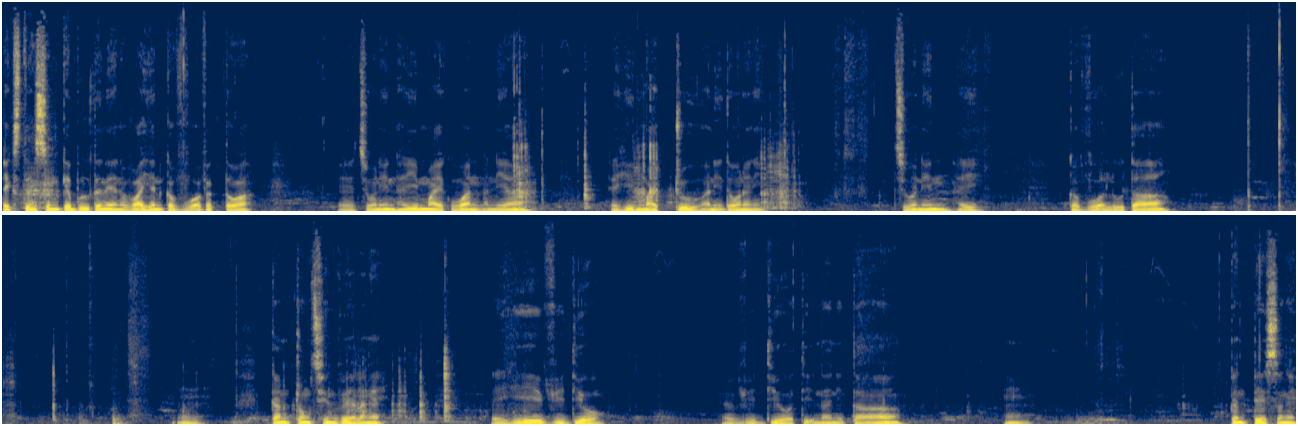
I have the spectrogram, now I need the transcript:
extension cable te nen, vai hian ka vu avek to a. E chuanin hei mic 1 ania hei mic 2 ani don ani chuanin hei ka vu alu ta. Um kan trong chin ve la nge. Hei hi, video. Eh, video ti na ni ta um kan te sange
